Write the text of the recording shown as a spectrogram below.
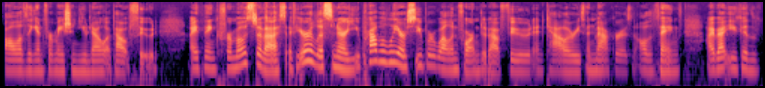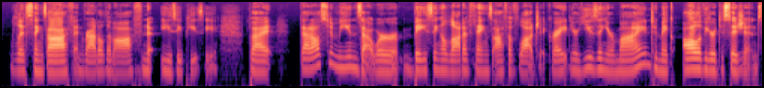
all of the information you know about food. I think for most of us, if you're a listener, you probably are super well informed about food and calories and macros and all the things. I bet you could list things off and rattle them off, no, easy peasy. But that also means that we're basing a lot of things off of logic, right? You're using your mind to make all of your decisions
